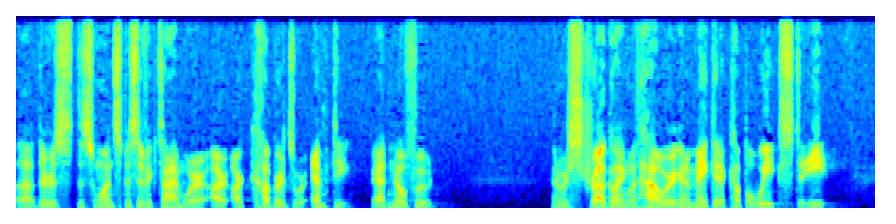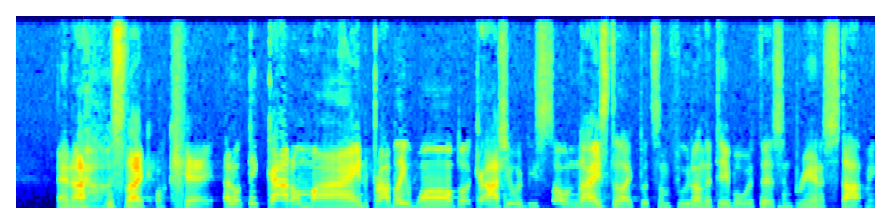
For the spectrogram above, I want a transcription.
uh, there's this one specific time where our, our cupboards were empty. We had no food. And we're struggling with how we we're going to make it a couple weeks to eat. And I was like, okay, I don't think God will mind, probably won't, but gosh, it would be so nice to like put some food on the table with this. And Brianna stopped me.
